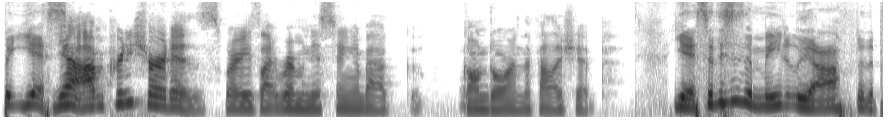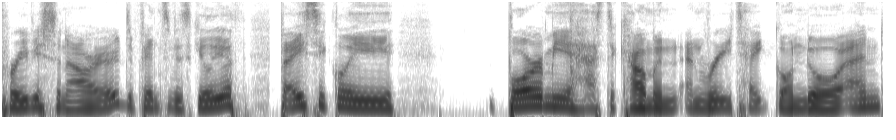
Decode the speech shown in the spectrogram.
but yes, Yeah, I'm pretty sure it is, where he's like reminiscing about Gondor and the Fellowship. Yeah, so this is immediately after the previous scenario, Defense of Osgiliath. Basically, Boromir has to come and, and retake Gondor. And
